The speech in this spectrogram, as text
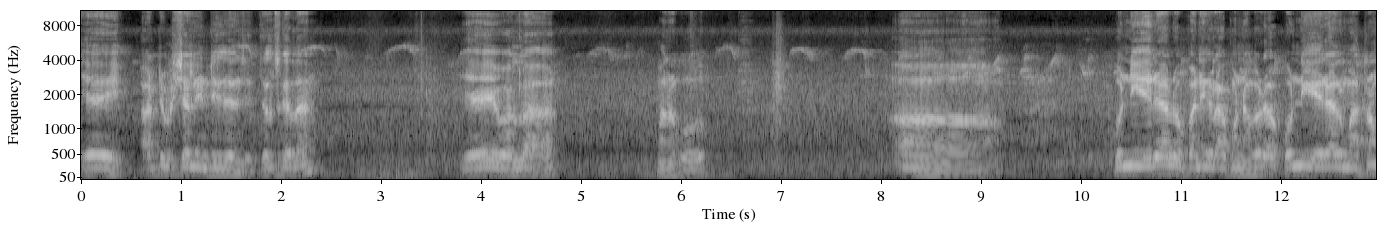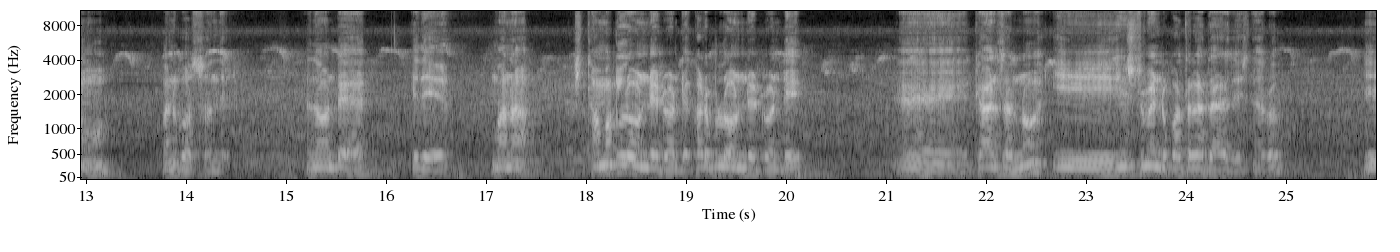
ఏఐ ఆర్టిఫిషియల్ ఇంటెలిజెన్స్ తెలుసు కదా? ఏఐ వల్ల మనకు కొన్ని ఏరియాలో పనికి రాకుండా కూడా కొన్ని ఏరియాలు మాత్రం పనికి వస్తుంది. ఎందుకంటే ఇది మన స్టమక్లో ఉండేటువంటి కడుపులో ఉండేటువంటి క్యాన్సర్ను ఈ ఇన్స్ట్రుమెంట్ కొత్తగా తయారు చేసినారు. ఈ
